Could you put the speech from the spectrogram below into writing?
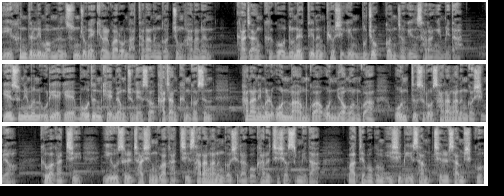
이 흔들림 없는 순종의 결과로 나타나는 것 중 하나는 가장 크고 눈에 띄는 표식인 무조건적인 사랑입니다. 예수님은 우리에게 모든 계명 중에서 가장 큰 것은 하나님을 온 마음과 온 영혼과 온 뜻으로 사랑하는 것이며 그와 같이 이웃을 자신과 같이 사랑하는 것이라고 가르치셨습니다. 마태복음 22, 37, 39.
